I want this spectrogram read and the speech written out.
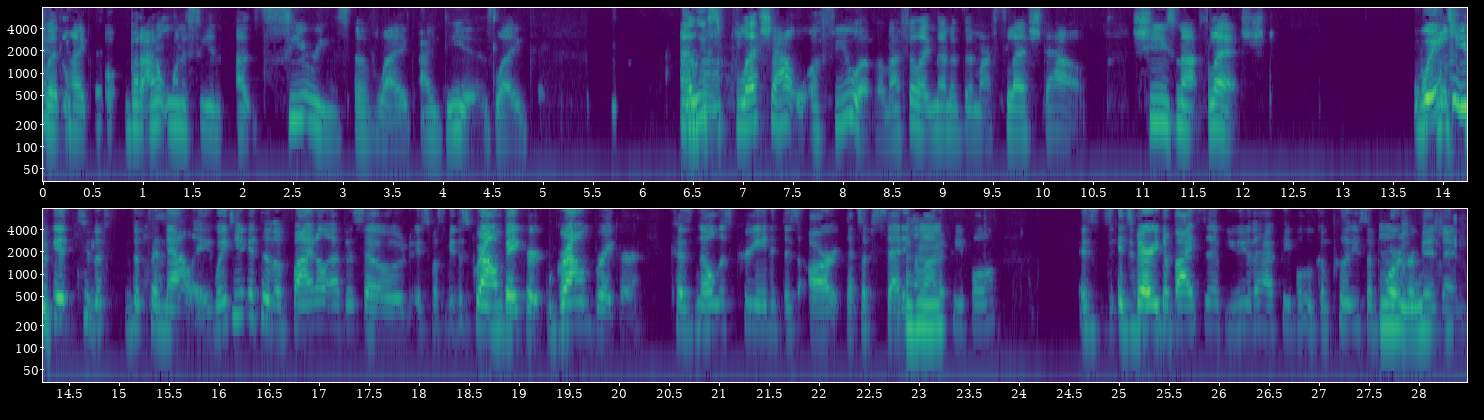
but like, but I don't want to see an, a series of like ideas, like at Mhm. least flesh out a few of them. I feel like none of them are fleshed out. She's not fleshed. Wait till you get to the the finale. Wait till you get to the final episode. It's supposed to be this groundbreaker, groundbreaker, because Nola's created this art that's upsetting a lot Mhm. of people. It's it's very divisive. You either have people who completely support her Mhm. vision,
